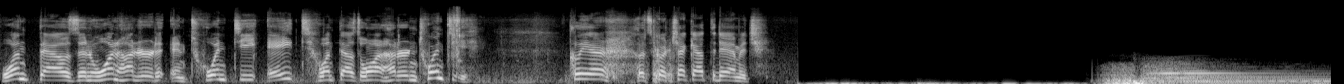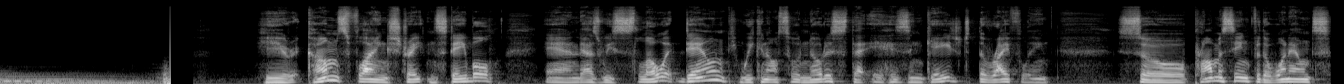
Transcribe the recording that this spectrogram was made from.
1,128, 1,120. Clear, let's go check out the damage. Here it comes, flying straight and stable. And as we slow it down, we can also notice that it has engaged the rifling. So promising for the one ounce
